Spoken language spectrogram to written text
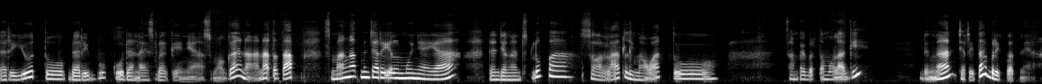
dari YouTube, dari buku dan lain sebagainya. Semoga anak-anak tetap semangat mencari ilmunya ya. Dan jangan lupa sholat lima waktu. Sampai bertemu lagi dengan cerita berikutnya.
